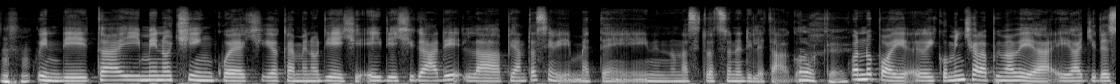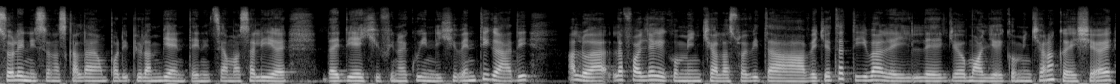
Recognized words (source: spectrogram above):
Uh-huh. Quindi tra i meno 5, circa meno 10 e i 10 gradi la pianta si mette in una situazione di letargo. Okay. Quando poi ricomincia la primavera e i raggi del sole iniziano a scaldare un po' di più l'ambiente, iniziamo a salire dai 10 fino ai 15-20 gradi, allora la foglia ricomincia la sua vita vegetativa, le, le germoglie ricominciano a crescere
